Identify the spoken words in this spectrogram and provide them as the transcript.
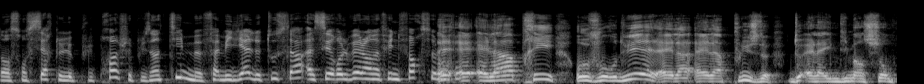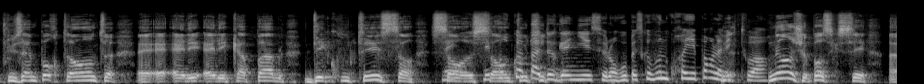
dans son cercle le plus proche, le plus intime, familial, de tout ça. Elle s'est relevée, elle en a fait une force. Elle, elle, a appris. Aujourd'hui, elle, a, elle a plus de, elle a une dimension plus importante. Elle, est, elle est capable d'écouter sans mais, pourquoi pas de gagner selon vous? Parce que vous ne croyez pas en la victoire. Non, je pense que c'est, euh,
